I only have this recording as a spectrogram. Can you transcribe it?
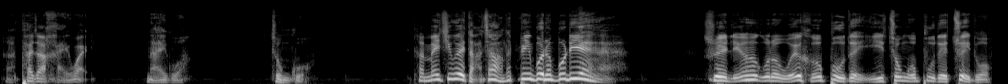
啊，派在海外，哪一国？中国。他没机会打仗，他兵不能不练啊。所以联合国的维和部队以中国部队最多，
